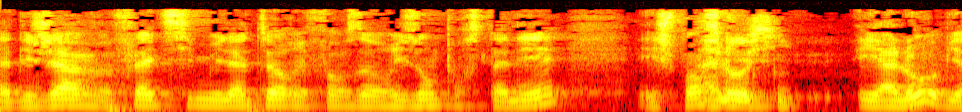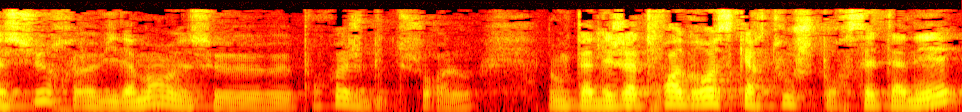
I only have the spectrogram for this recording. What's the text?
as, déjà Flight Simulator et Forza Horizon pour cette année. Et je pense Halo que- aussi. Et Halo, bien sûr, évidemment. parce que- pourquoi je toujours Halo Donc, tu as déjà trois grosses cartouches pour cette année.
